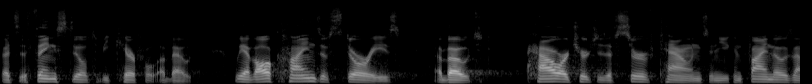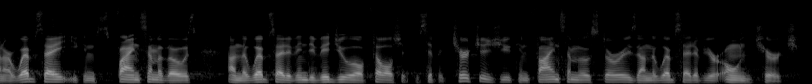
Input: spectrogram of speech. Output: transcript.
But it's a thing still to be careful about. We have all kinds of stories about how our churches have served towns, and you can find those on our website. You can find some of those on the website of individual Fellowship Pacific churches. You can find some of those stories on the website of your own church.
